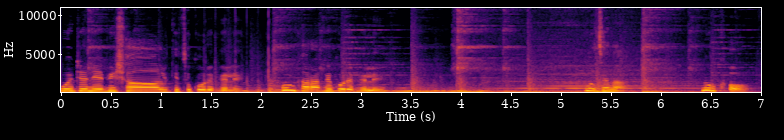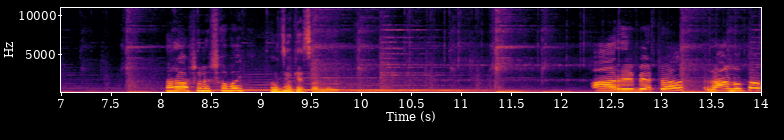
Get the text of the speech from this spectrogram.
ওইটা নিয়ে বিশাল কিছু করে ফেলে খুন খারাপি করে ফেলে। বুঝে না। মূর্খ। তারা আসলে সবাই হুজুকে চলে। আরে বেটা, রানু তার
